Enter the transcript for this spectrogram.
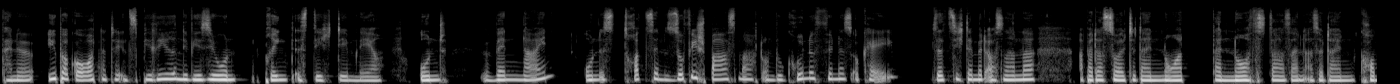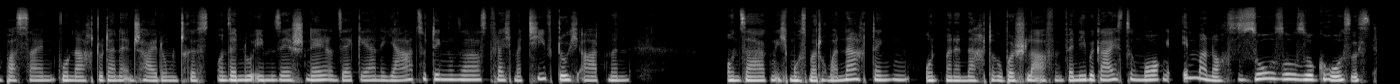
deine übergeordnete, inspirierende Vision, bringt es dich dem näher. Und wenn nein und es trotzdem so viel Spaß macht und du Gründe findest, okay, setz dich damit auseinander, aber das sollte dein Nord dein North Star sein, also dein Kompass sein, wonach du deine Entscheidungen triffst. Und wenn du eben sehr schnell und sehr gerne Ja zu Dingen sagst, vielleicht mal tief durchatmen und sagen, ich muss mal drüber nachdenken und meine Nacht darüber schlafen. Wenn die Begeisterung morgen immer noch so, so, so groß ist,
